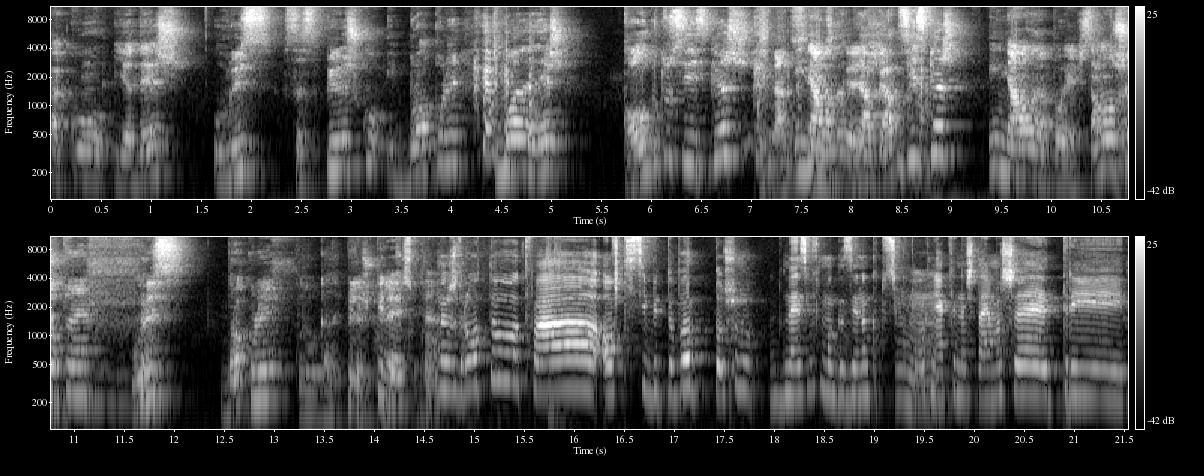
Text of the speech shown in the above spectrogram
ако ядеш ориз с пилешко и броколи, ти може да ядеш колкото си искаш Когато и си няма да, искаш. да, когато си искаш и няма да напълнеш. Само защото е ориз, броколи, какво да го казах, пилешко. Пилешко. Да. Между другото, това още си битува. Точно днес в магазина, като си купувах Мгм. някакви неща, имаше три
